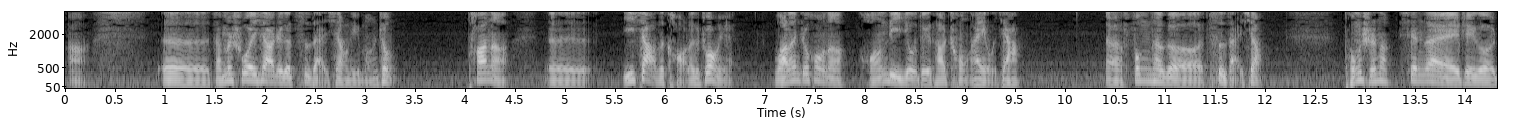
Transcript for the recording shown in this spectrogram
啊，呃，咱们说一下这个次宰相吕蒙正，他呢，呃，一下子考了个状元，完了之后呢，皇帝就对他宠爱有加，呃，封他个次宰相，同时呢，现在这个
